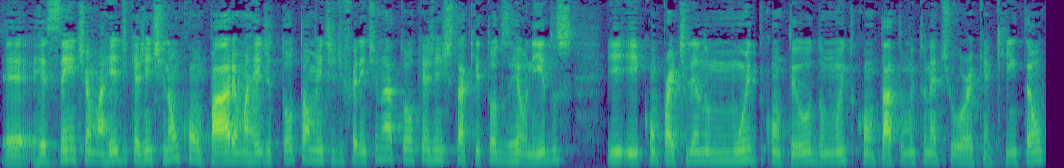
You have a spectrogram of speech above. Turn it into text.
é, recente, é uma rede que a gente não compara, é uma rede totalmente diferente. Não é à toa que a gente está aqui todos reunidos e, e, compartilhando muito conteúdo, muito contato, muito networking aqui. Então,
